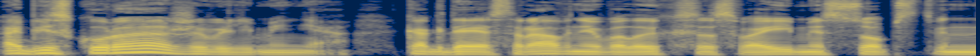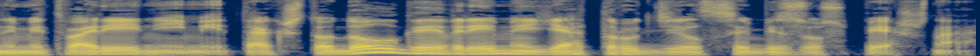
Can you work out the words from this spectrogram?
обескураживали меня, когда я сравнивал их со своими собственными творениями, так что долгое время я трудился безуспешно.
